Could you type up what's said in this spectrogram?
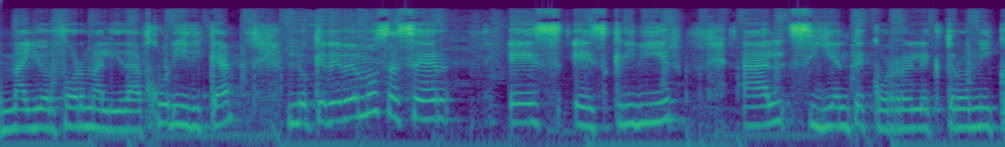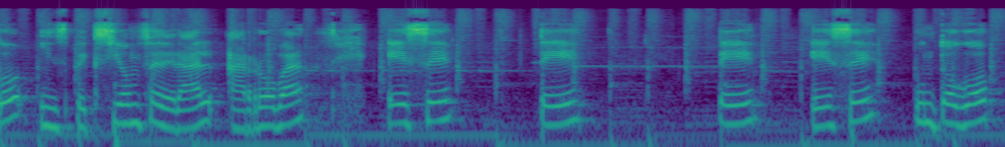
mayor formalidad jurídica, lo que debemos hacer es escribir al siguiente correo electrónico inspección federal arroba stp s.gov.mx.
